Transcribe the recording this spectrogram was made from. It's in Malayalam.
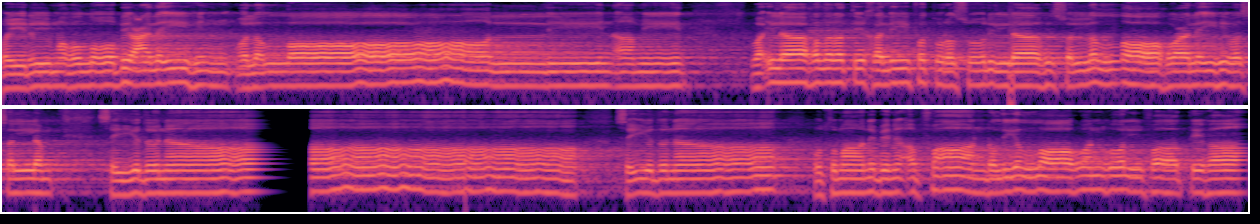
غير المغضوب عليهم ولا الضالين آمين. وإلى حضرة خليفة رسول الله صلى الله عليه وسلم سيدنا سيدنا عثمان بن عفان رضي الله عنه الفاتحة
